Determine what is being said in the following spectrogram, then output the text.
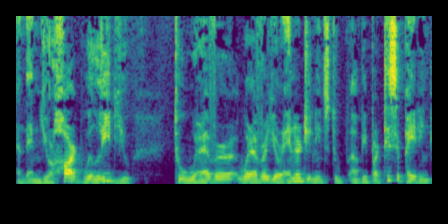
And then your heart will lead you to wherever wherever your energy needs to uh, be participating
